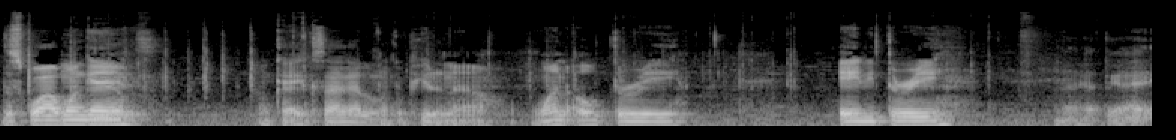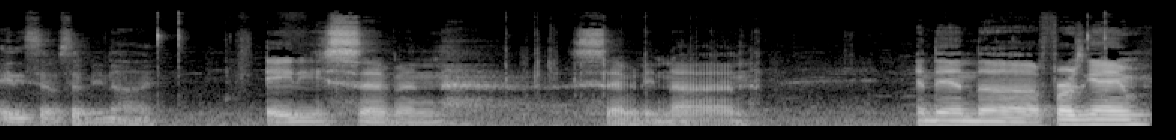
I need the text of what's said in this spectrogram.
the squad one game. Yes. Okay, because I got it on the computer now. 103 83 I think I had 87, 79. 87 79. And then the first game,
